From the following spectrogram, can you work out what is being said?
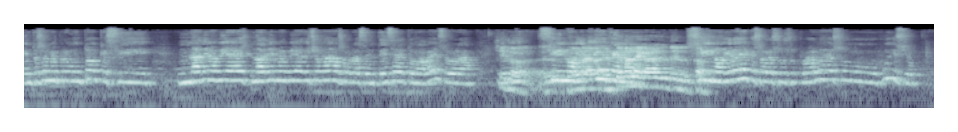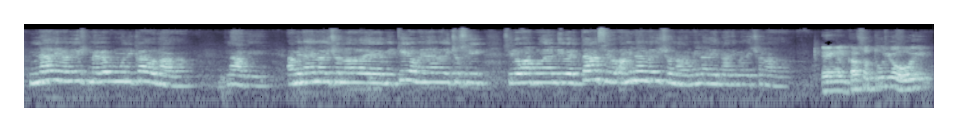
Entonces me preguntó que si nadie me había, nadie me había dicho nada sobre la sentencia de Tomabé, sobre la... Sí, el, tema legal del caso. Sí, no, yo dije que sobre sus su problemas de su juicio, nadie me había, me había comunicado nada, nadie. A mí nadie me ha dicho nada de mi tío, a mí nadie me ha dicho si, si lo van a poner en libertad, si a mí nadie me ha dicho nada, a mí nadie, nadie me ha dicho nada. En el caso tuyo, hoy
